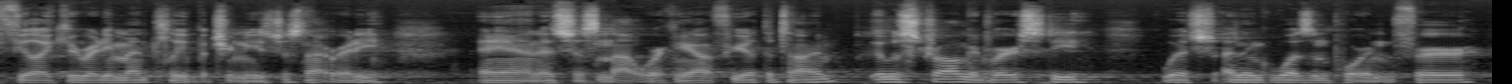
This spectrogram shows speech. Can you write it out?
feel like you're ready mentally, but your knee's just not ready. And it's just not working out for you at the time. It was strong adversity, which I think was important for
